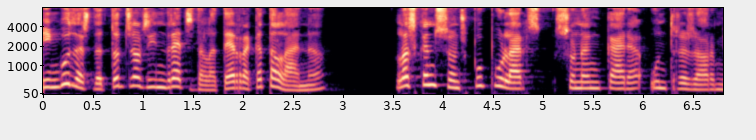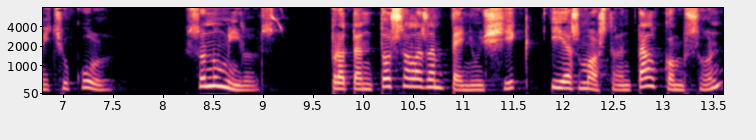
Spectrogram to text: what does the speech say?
Vingudes de tots els indrets de la terra catalana, les cançons populars són encara un tresor mig ocult. Són humils, però tantó se les empeny un xic i es mostren tal com són,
